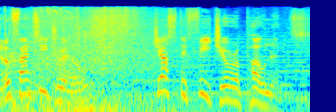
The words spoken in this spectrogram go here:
No fancy drills, just defeat your opponents.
